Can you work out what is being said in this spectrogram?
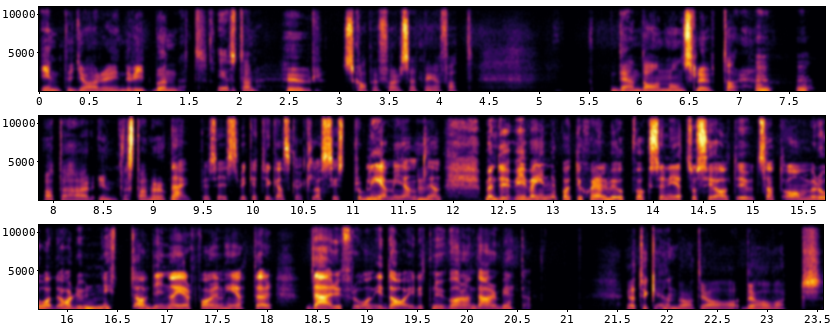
inte göra det individbundet. Utan hur skapar förutsättningar för att den dagen någon slutar, mm. Mm. Att det här inte stannar upp. Nej, precis. Vilket är ett ganska klassiskt problem egentligen. Mm. Men du, vi var inne på att du själv är uppvuxen i ett socialt utsatt område. Har du nytta av dina erfarenheter därifrån idag i ditt nuvarande arbete? Jag tycker ändå att jag, det har varit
